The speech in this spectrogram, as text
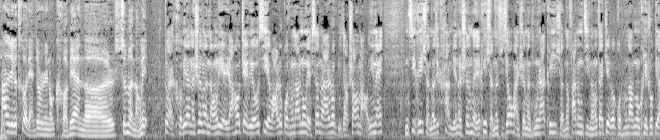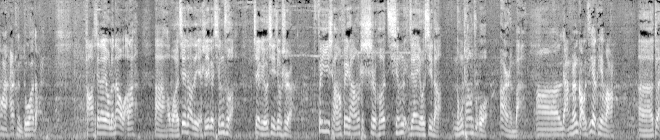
它的这个特点就是那种可变的身份能力。对，可变的身份能力。然后这个游戏玩的过程当中也相对来说比较烧脑，因为你既可以选择去看别人的身份，也可以选择去交换身份，同时还可以选择发动技能。在这个过程当中，可以说变化还是很多的。好，现在又轮到我了啊！我介绍的也是一个清测，这个游戏就是非常非常适合情侣间游戏的《农场主》二人版啊，两个人搞基也可以玩。呃，对，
